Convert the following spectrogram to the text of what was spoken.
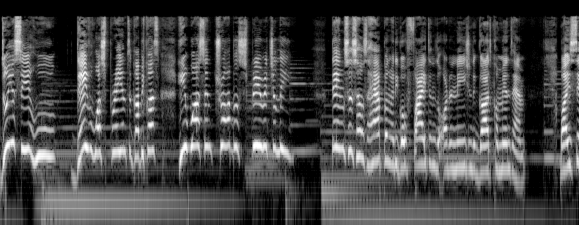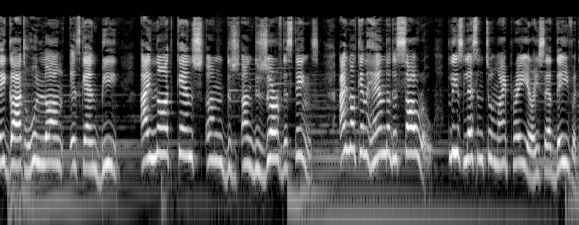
Do you see who David was praying to God because he was in trouble spiritually? Things has happened when he go fight in the other nation that God command him. But I say, God, how long it can be? I not can um, des- um, deserve these things. I not can handle the sorrow. Please listen to my prayer, he said David,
